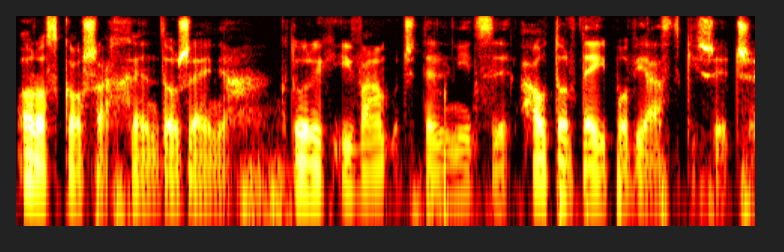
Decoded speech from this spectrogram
o rozkoszach chędożenia, których i wam, czytelnicy, autor tej powiastki życzy.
